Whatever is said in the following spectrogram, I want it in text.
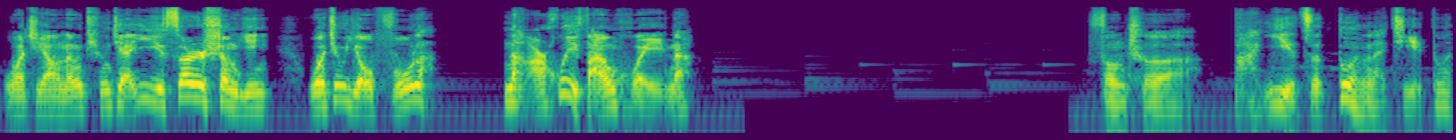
我只要能听见一丝儿声音，我就有福了，哪儿会反悔呢？风车把意子顿了几顿，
